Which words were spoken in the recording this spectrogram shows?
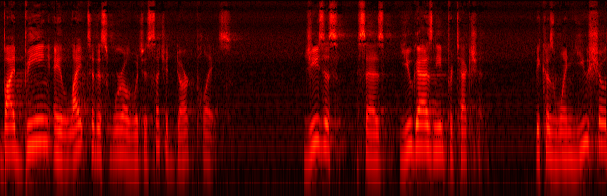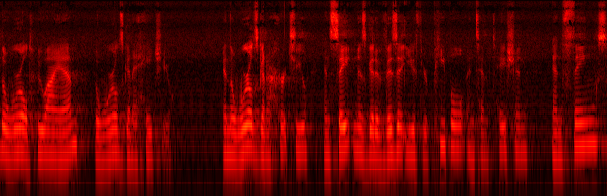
by being a light to this world, which is such a dark place. Jesus says, You guys need protection because when you show the world who I am, the world's going to hate you. And the world's going to hurt you, and Satan is going to visit you through people and temptation and things.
